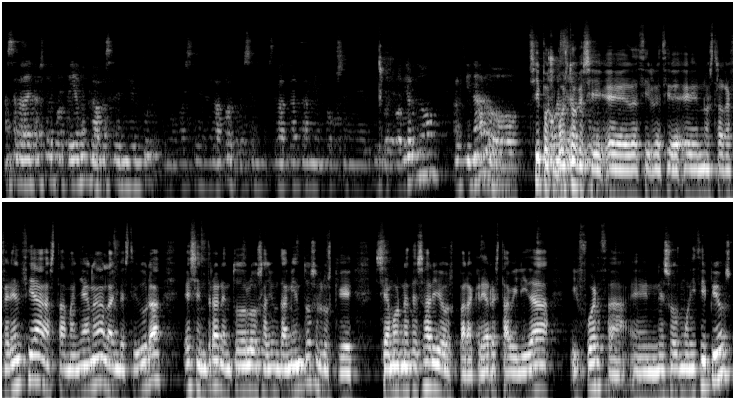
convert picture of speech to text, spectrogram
Hasta la del caso de Portellano, que va a pasar en Miguel Tur, ¿cómo va a ser el acuerdo? ¿Se va a tratar también Vox en el gobierno al final? O, sí, por supuesto que sí. Eh, es decir, eh, nuestra referencia hasta mañana, la investidura, es entrar en todos los ayuntamientos en los que seamos necesarios para crear estabilidad y fuerza en esos municipios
